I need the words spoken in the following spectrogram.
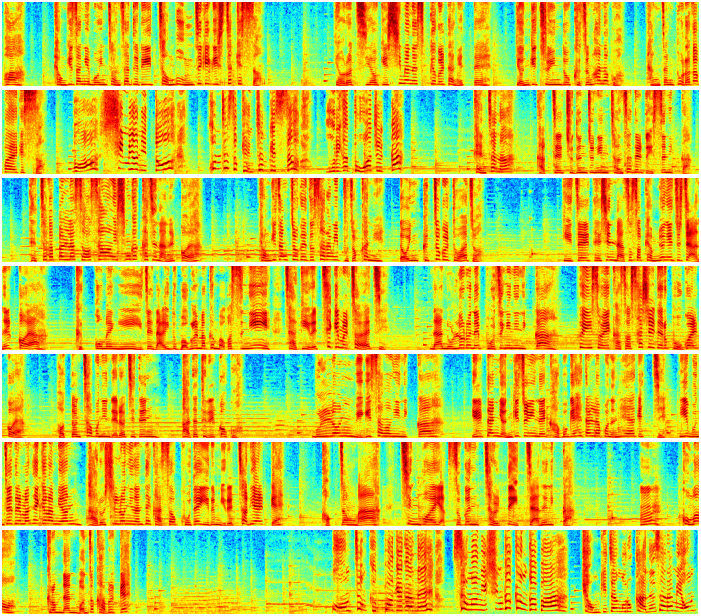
봐, 경기장에 모인 전사들이 전부 움직이기 시작했어. 여러 지역이 심연의 습격을 당했대. 연기 주인도 그중 하나고. 당장 돌아가 봐야겠어. 뭐? 심연이 또? 혼자서 괜찮겠어? 우리가 도와줄까? 괜찮아. 각재 주둔 중인 전사들도 있으니까. 대처가 빨라서 상황이 심각하진 않을 거야. 경기장 쪽에도 사람이 부족하니 너흰 그쪽을 도와줘. 이제 대신 나서서 변명해주지 않을 거야. 그 꼬맹이 이제 나이도 먹을 만큼 먹었으니 자기 일에 책임을 져야지. 난 올로른의 보증인이니까 회의소에 가서 사실대로 보고할 거야. 어떤 처분이 내려지든 받아들일 거고. 물론 위기 상황이니까 일단 연기 주인을 가보게 해달라고는 해야겠지. 이 문제들만 해결하면 바로 실론인한테 가서 고대 이름 일을 처리할게. 걱정 마. 친구와의 약속은 절대 잊지 않으니까. 응, 고마워. 그럼 난 먼저 가볼게. 엄청 급하게 가네. 상황이 심각한가 봐. 경기장으로 가는 사람이 엄청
